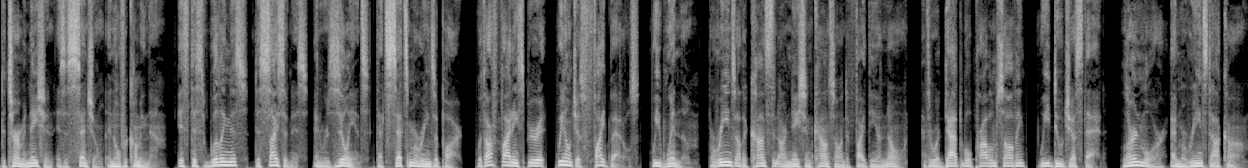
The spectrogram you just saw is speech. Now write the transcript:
determination is essential in overcoming them. It's this willingness, decisiveness, and resilience that sets Marines apart. With our fighting spirit, we don't just fight battles, we win them. Marines are the constant our nation counts on to fight the unknown. And through adaptable problem solving, we do just that. Learn more at marines.com.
